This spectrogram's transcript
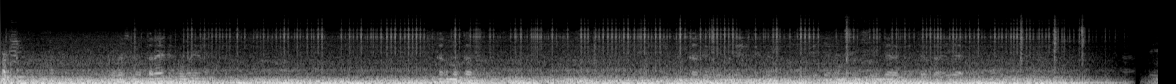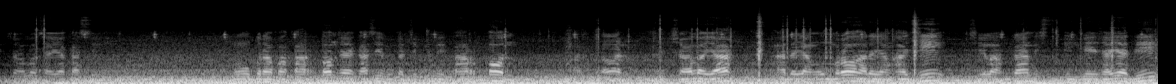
terus. Muternya di kuburin bukan ini karton Karton. Insya Allah ya ada yang umroh ada yang haji silahkan IG saya di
